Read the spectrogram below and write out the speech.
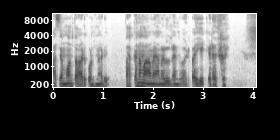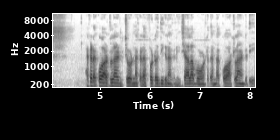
ఆ సింహంతో ఆడుకుంటున్నాడు. పక్కన మా మేనల్లుడండి పైకి ఎక్కాడు అది కూడా. అక్కడ కోట లాంటి చూడండి అక్కడ ఫోటో దిగడానికి చాలా బావుంటదండి. ఆ కోట లాంటిది.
